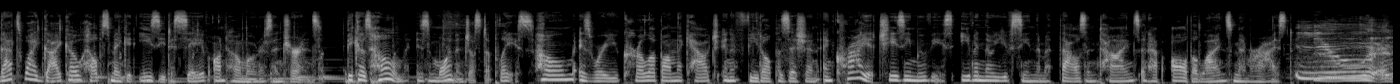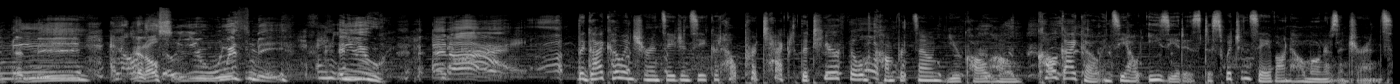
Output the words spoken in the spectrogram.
That's why Geico helps make it easy to save on homeowners insurance. Because home is more than just a place. Home is where you curl up on the couch in a fetal position and cry at cheesy movies, even though you've seen them a thousand times and have all the lines memorized. You and, and me, and also, and also you with me, and, and you, and I. The Geico Insurance Agency could help protect the tear filled comfort zone you call home. Call Geico and see how easy it is to switch and save on homeowners insurance.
